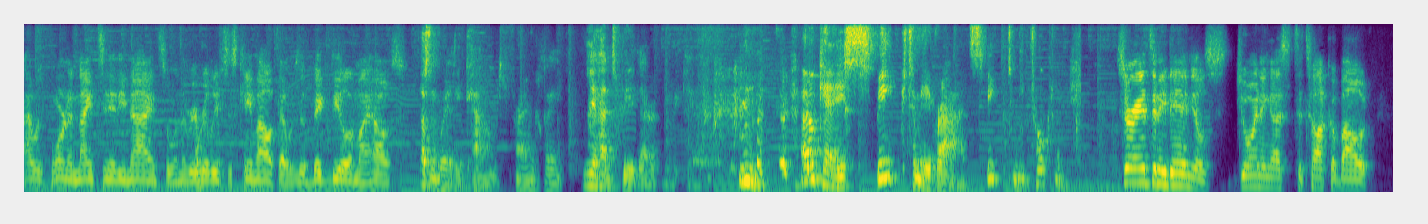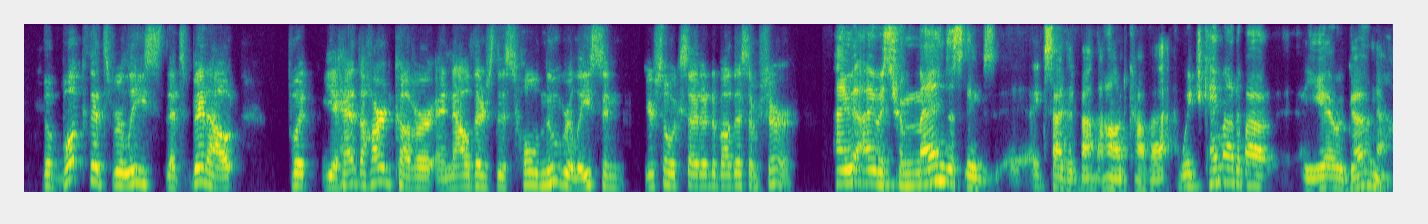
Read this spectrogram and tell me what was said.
I was born in 1989, so when the re-releases came out, that was a big deal in my house. Doesn't really count, frankly. You had to be there at the beginning. okay, speak to me, Brad. Speak to me. Talk to me. Sir Anthony Daniels joining us to talk about the book that's released that's been out, but you had the hardcover and now there's this whole new release and you're so excited about this, I'm sure. I, I was tremendously ex- excited about the hardcover, which came out about a year ago now.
